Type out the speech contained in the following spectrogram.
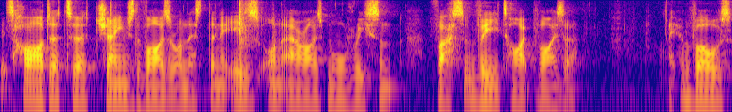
it's harder to change the visor on this than it is on Arai's more recent VAS V-type visor. It involves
